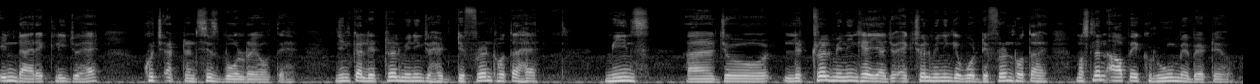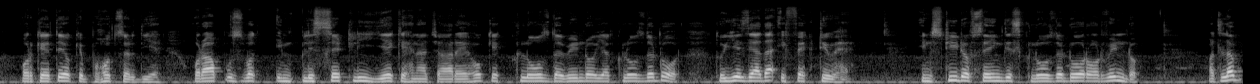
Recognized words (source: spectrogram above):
इनडायरेक्टली जो है कुछ अटेंसेस बोल रहे होते हैं। जिनका लिटरल मीनिंग जो है डिफरेंट होता है। मीन्स जो लिटरल मीनिंग है या जो एक्चुअल मीनिंग है वो डिफरेंट होता है। मसलन आप एक रूम में बैठे हो और कहते हो कि बहुत सर्दी है और आप उस वक्त इम्प्लिसिटली ये कहना चाह रहे हो कि क्लोज़ द विंडो या क्लोज़ द डोर तो ये ज़्यादा इफ़ेक्टिव है। Instead of saying this close the door और विंडो मतलब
